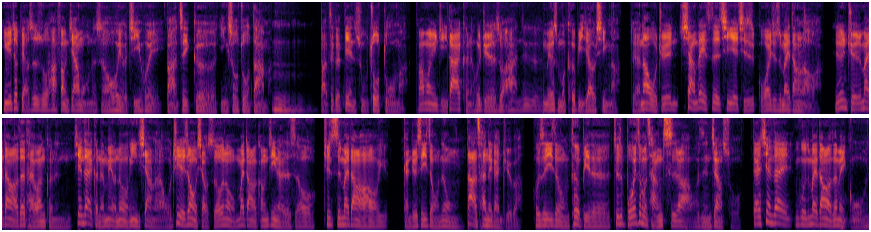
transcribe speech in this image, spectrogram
因为这表示说它放加盟的时候会有机会把这个营收做大嘛，嗯嗯，把这个店数做多嘛。八方云集大家可能会觉得说啊，这个没有什么可比较性嘛，对啊。那我觉得像类似的企业，其实国外就是麦当劳啊。有人觉得麦当劳在台湾可能现在可能没有那种印象了。我记得像我小时候那种麦当劳刚进来的时候，去吃麦当劳。感觉是一种那种大餐的感觉吧，或是一种特别的，就是不会这么常吃啦。我只能这样说。但现在如果是麦当劳在美国，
